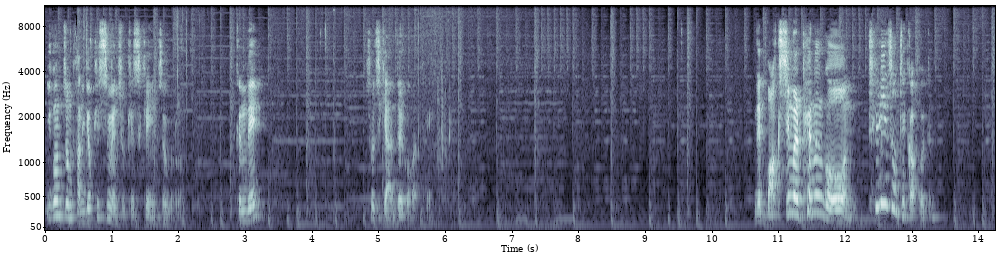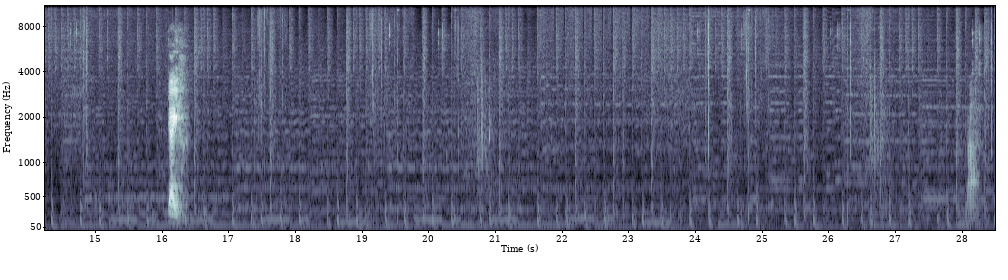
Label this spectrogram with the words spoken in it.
이건 좀 반격했으면 좋겠어, 개인적으로. 근데, 솔직히 안 될 것 같아. 근데 막심을 패는 건 틀린 선택 같거든. 야, 이 아.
